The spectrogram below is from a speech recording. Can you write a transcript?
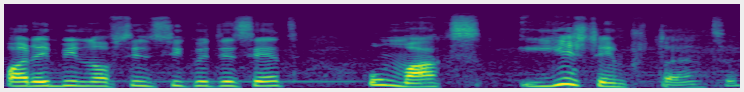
ora em 1957, o Max, e isto é importante,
